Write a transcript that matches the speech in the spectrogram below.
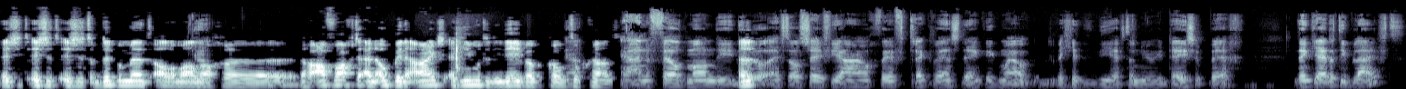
is het, is het, is het op dit moment allemaal Ja. nog, eh, nog afwachten. En ook binnen Ajax heeft niemand een idee welke kant het Ja. op gaat. Ja, en de Veldman die, die wil- heeft al zeven jaar ongeveer een vertrekwens, denk ik. Maar ook, weet je, die heeft dan nu weer deze pech. Denk jij dat die blijft?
